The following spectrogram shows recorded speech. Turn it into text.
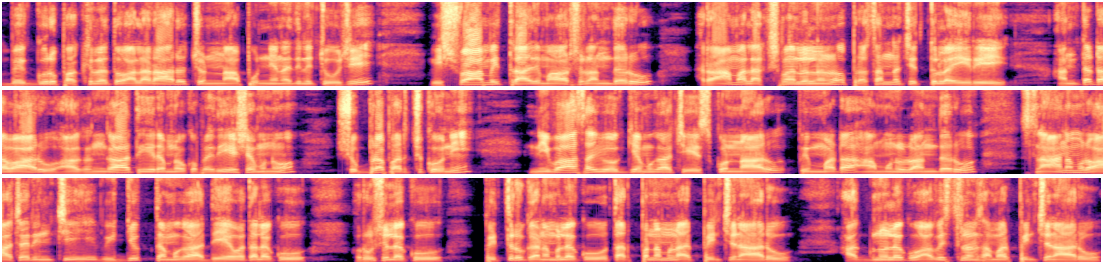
బెగ్గురు పక్షులతో అలరారుచున్న పుణ్య నదిని చూచి విశ్వామిత్రాది మహర్షులందరూ రామ లక్ష్మణులను ప్రసన్న చిత్తులైరి. అంతటా వారు ఆ గంగా తీరంలో ఒక ప్రదేశమును శుభ్రపరుచుకొని నివాస యోగ్యముగా చేసుకున్నారు. పిమ్మట ఆ మునులు అందరూ స్నానములు ఆచరించి విద్యుక్తముగా దేవతలకు ఋషులకు పితృగణములకు తర్పణములు అర్పించినారు. అగ్నులకు అవిస్తులను సమర్పించినారు.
